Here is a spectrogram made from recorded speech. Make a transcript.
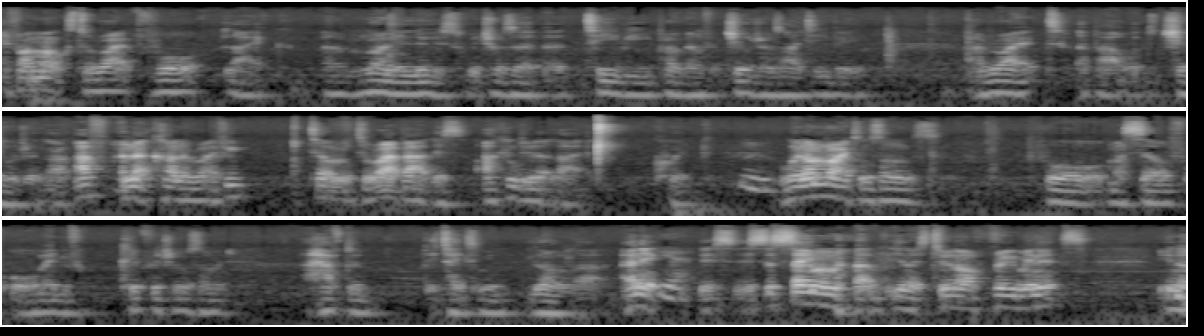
if I'm asked to write for like um, Running Loose, which was a, a TV program for children's ITV, I write about what the children. I, I find that kind of right. If you tell me to write about this, I can do that like quick. Mm. When I'm writing songs for myself or maybe for Cliff Richard or something, I have to. It takes me longer, and it Yeah. it's it's the same amount. Of, you know, it's two and a half, three minutes. You know,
